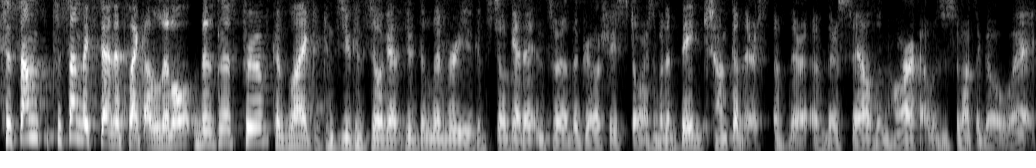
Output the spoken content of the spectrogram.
to some to some extent, it's like a little business proof because like you can you can still get it through delivery, you can still get it in sort of the grocery stores, but a big chunk of their of their of their sales in Horeca was just about to go away.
